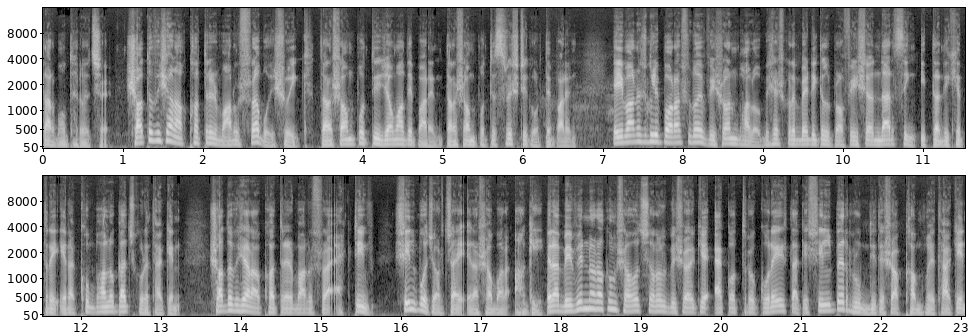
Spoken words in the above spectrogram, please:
তার মধ্যে রয়েছে। শতভিসা নক্ষত্রের মানুষরা বৈষয়িক তারা সম্পত্তি জমাতে পারেন, তারা সম্পত্তি সৃষ্টি করতে পারেন। এই মানুষগুলি পড়াশোনায় ভীষণ ভালো, বিশেষ করে মেডিকেল প্রফেশন নার্সিং ইত্যাদি ক্ষেত্রে এরা খুব ভালো কাজ করে থাকেন। শতভিসা নক্ষত্রের মানুষরা অ্যাক্টিভ শিল্প চর্চায় এরা সবার আগে। এরা বিভিন্ন রকম সহজ সরল বিষয়কে একত্র করে তাকে শিল্পের রূপ দিতে সক্ষম হয়ে থাকেন।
